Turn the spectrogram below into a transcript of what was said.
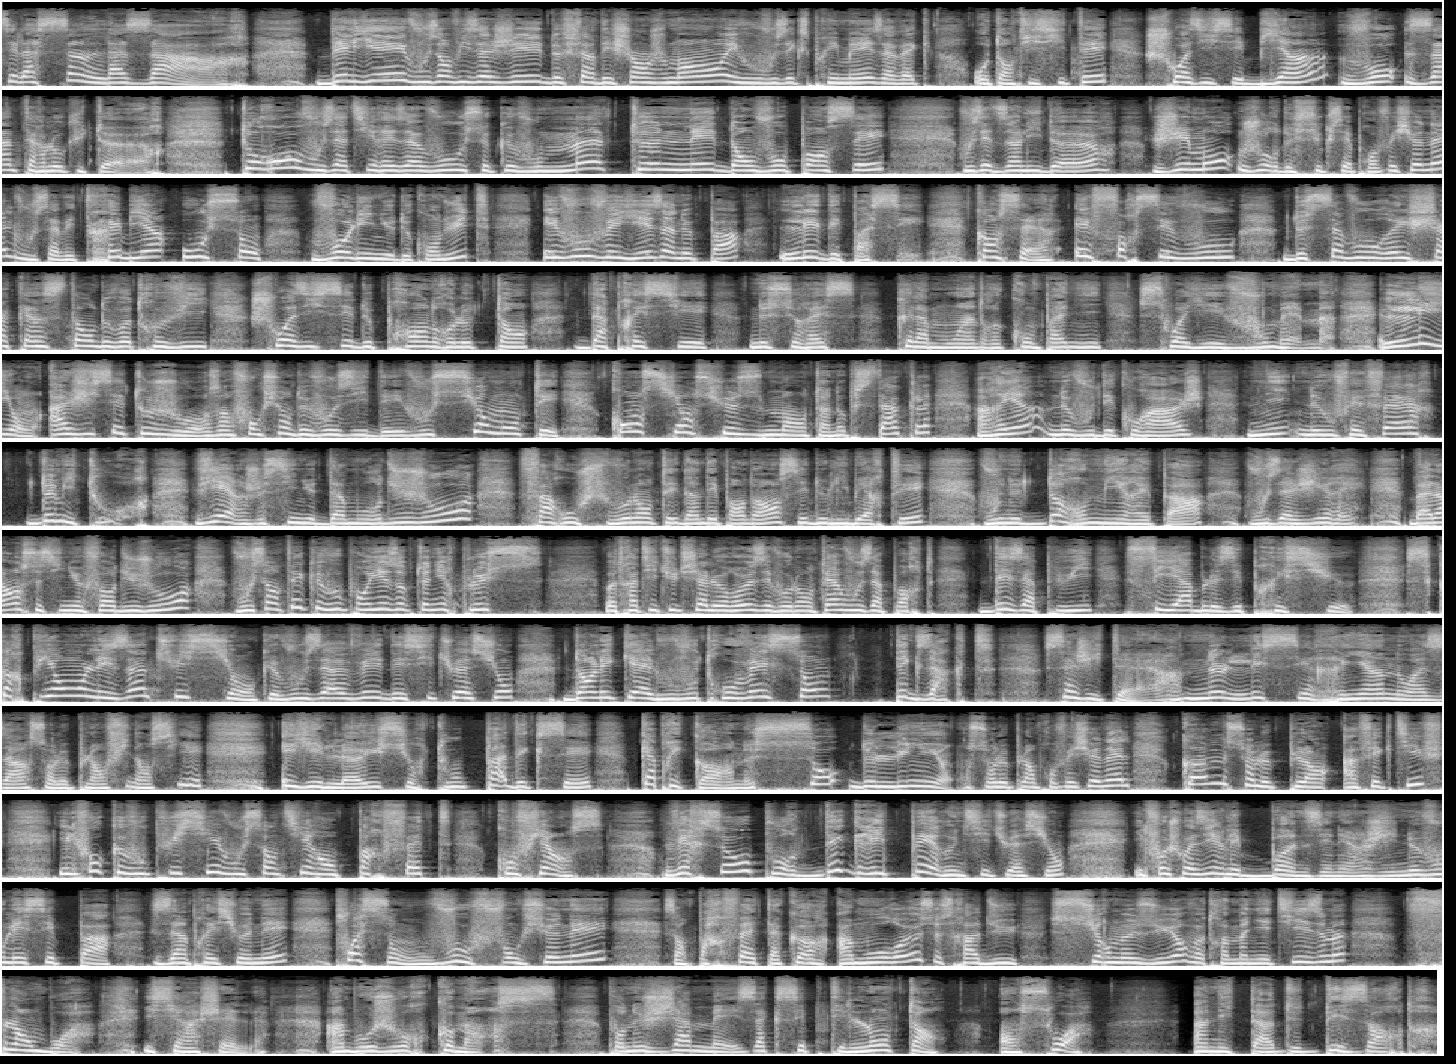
c'est la Saint-Lazare. Bélier, vous envisagez de faire des changements et vous vous exprimez avec authenticité. Choisissez bien vos interlocuteurs. Taureau, vous attirez à vous ce que vous maintenez dans vos pensées. Vous êtes un leader. Gémeaux, jour de succès professionnel, vous savez très bien où sont vos lignes de conduite et vous veillez à ne pas les dépasser. Cancer, efforcez-vous de savourer chaque instant de votre vie. Choisissez de prendre le temps d'apprécier, ne serait-ce que la moindre compagnie. Soyez vous-même. Lion, agissez toujours en fonction de vos idées. Vous surmontez consciencieusement un obstacle. Rien ne vous décourage ni ne vous fait faire demi-tour. Vierge, signe d'amour du jour, farouche volonté d'indépendance et de liberté, vous ne dormirez pas, vous agirez. Balance, signe fort du jour, vous sentez que vous pourriez obtenir plus. Votre attitude chaleureuse et volontaire vous apporte des appuis fiables et précieux. Scorpion, les intuitions que vous avez des situations dans lesquelles vous vous trouvez sont exact. Sagittaire, ne laissez rien au hasard sur le plan financier. Ayez l'œil surtout, pas d'excès. Capricorne, saut de l'union sur le plan professionnel comme sur le plan affectif. Il faut que vous puissiez vous sentir en parfaite confiance. Verseau, pour dégripper une situation, il faut choisir les bonnes énergies. Ne vous laissez pas impressionner. Poisson, vous fonctionnez en parfait accord amoureux. Ce sera du sur mesure, votre magnétisme flamboie. Ici Rachel, un beau jour commence pour ne jamais accepter longtemps en soi un état de désordre.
